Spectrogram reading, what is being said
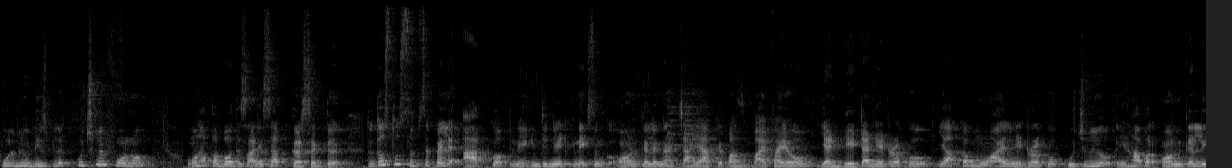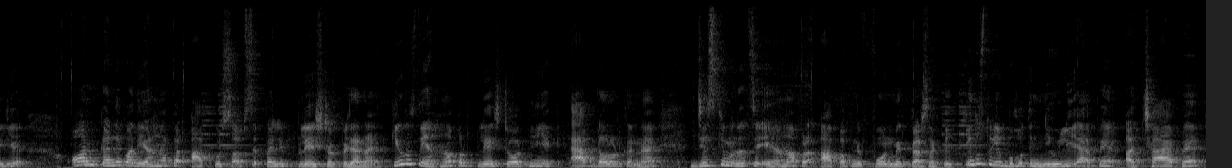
फुल व्यू डिस्प्ले कुछ भी फ़ोन हो वहाँ पर बहुत आसानी से आप कर सकते हो। तो दोस्तों, सबसे पहले आपको अपने इंटरनेट कनेक्शन को ऑन कर लेना चाहे आपके पास वाईफाई हो या डेटा नेटवर्क हो या आपका मोबाइल नेटवर्क हो, कुछ भी हो, यहाँ पर ऑन कर लीजिए। ऑन करने के बाद यहाँ पर आपको सबसे पहले प्ले स्टोर पर जाना है। क्यों दोस्तों? यहाँ पर प्ले स्टोर पर एक ऐप डाउनलोड करना है, जिसकी मदद से यहाँ पर आप अपने फ़ोन में कर सकते हैं। क्यों दोस्तों? ये बहुत न्यूली ऐप है अच्छा ऐप है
